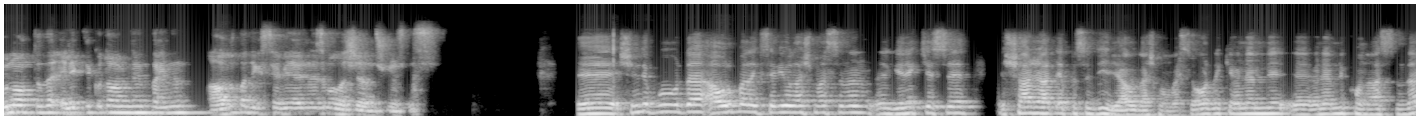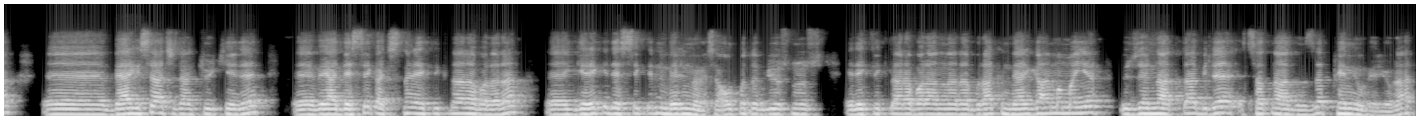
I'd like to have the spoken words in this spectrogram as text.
Bu noktada elektrik otomobillerin payının Avrupa'daki seviyelerine ne zaman ulaşacağını düşünüyorsunuz? Ee, Şimdi burada Avrupa'daki seviye ulaşmasının e, gerekçesi e, şarj altyapısı değil ya ulaşmaması. Oradaki önemli e, önemli konu aslında vergisel açıdan Türkiye'de veya destek açısından elektrikli arabalara gerekli desteklerin verilmemesi. Avrupa'da biliyorsunuz elektrikli arabalara bırakın vergi almamayı, üzerine hatta bir de satın aldığınızda premium veriyorlar.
